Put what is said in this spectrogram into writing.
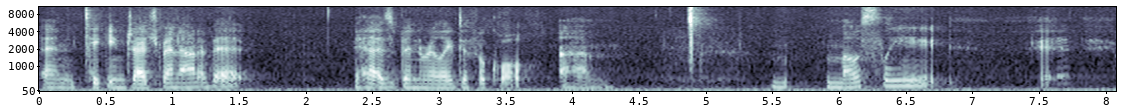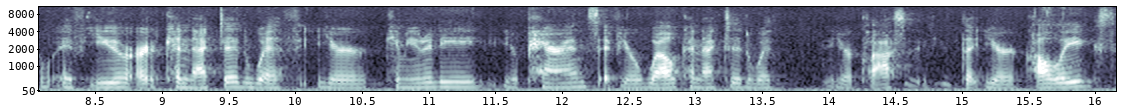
and taking judgment out of it it has been really difficult. Um, mostly if you are connected with your community your parents if you're well connected with your class that your colleagues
